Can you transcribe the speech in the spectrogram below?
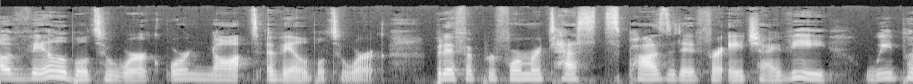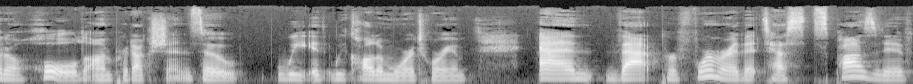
available to work or not available to work. But if a performer tests positive for HIV, we put a hold on production. So we it, we call it a moratorium, and that performer that tests positive.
